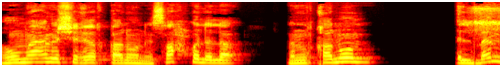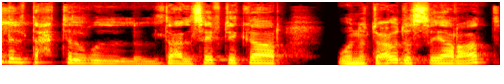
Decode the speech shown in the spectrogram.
هو ما عمل شيء غير قانوني صح ولا لا؟ لأن القانون البند اللي تحت ال safety car وانه تعود السيارات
